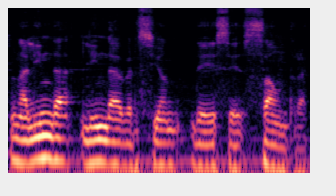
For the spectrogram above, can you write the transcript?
Es una linda, linda versión de ese soundtrack.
